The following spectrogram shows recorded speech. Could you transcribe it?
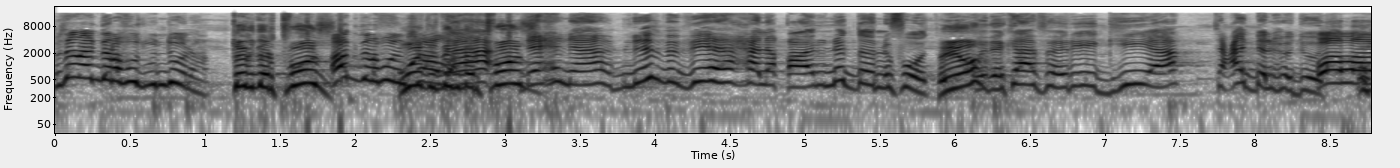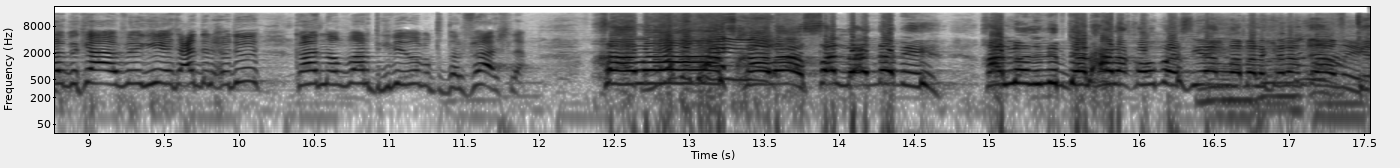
بس أنا أقدر أفوز من دونها. تقدر تفوز؟ أقدر أفوز إن وأنت. تقدر تفوز؟ نحن بنثبت فيها حلقة إنه نقدر نفوز. أيوه. وإذا كان فريق هي تعدى الحدود. والله. اذا كان في هي تعدي الحدود كانت نظارتك ذي ضبطت الفاشله خلاص خلاص. صلوا على النبي. خلونا نبدأ الحلقة وبس. يلا بلا كلام فاضي.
